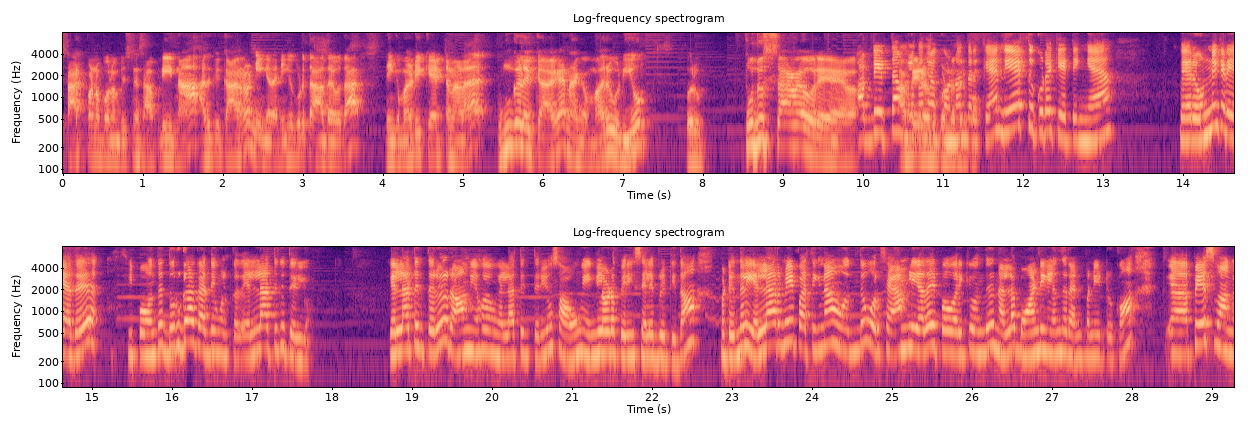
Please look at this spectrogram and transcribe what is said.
ஸ்டார்ட் பண்ண போகிறோம் பிஸ்னஸ் அப்படின்னா அதுக்கு காரணம் நீங்கள் தான். நீங்கள் கொடுத்த ஆதரவு தான். நீங்கள் மறுபடியும் கேட்டனால உங்களுக்காக நாங்கள் மறுபடியும் ஒரு புதுசான ஒரு அப்டேட் தான் உங்களுக்கு கொண்டு கொண்டு வந்திருக்கேன். நேத்து கூட கேட்டீங்க. வேற ஒன்றும் கிடையாது. இப்போ வந்து துர்கா கதை உங்களுக்கு அது எல்லாத்துக்கும் தெரியும். எல்லாத்துக்கும் தெரியும். ராமியோகம் இவங்க எல்லாத்துக்கும் தெரியும். ஸோ அவங்க எங்களோட பெரிய செலிபிரிட்டி தான். பட் இருந்தாலும் எல்லாருமே பார்த்தீங்கன்னா வந்து ஒரு ஃபேமிலியாக தான் இப்போ வரைக்கும் வந்து நல்ல பாண்டிங்லேருந்து ரன் பண்ணிகிட்ருக்கோம் இருக்கோம். பேசுவாங்க.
